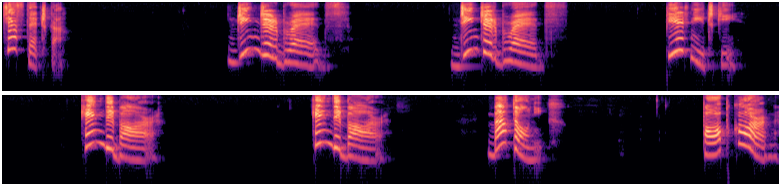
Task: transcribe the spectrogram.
Ciasteczka. Gingerbreads. Gingerbreads. Pierniczki. Candy bar. Candy bar. Batonik. Popcorn.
